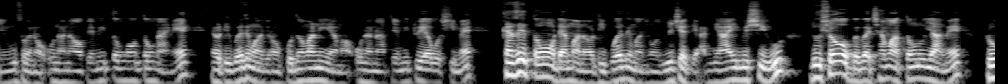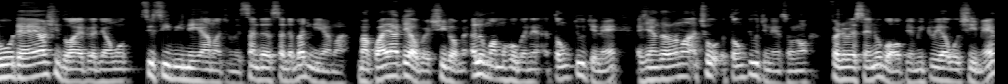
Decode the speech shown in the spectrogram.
င်ဘူးဆိုရင်တော့အိုနာနာကိုပြန်ပြီးသုံးကောင်းသုံးနိုင်တယ်အဲ့တော့ဒီပွဲစဉ်မှာကျွန်တော်ကိုသမားနေရာမှာအိုနာနာပြန်ပြီးတွေ့ရဖို့ရှိမယ်ကန်စစ်3အောင်တန်းမှာတော့ဒီပွဲစဉ်မှာကျွန်တော်ရွေးချယ်စရာအများကြီးမရှိဘူးလူရှော့ကိုဘယ်ဘက်ချမ်းမှာသုံးလို့ရမယ်ရိုဒန်ရောက်ရှိသွားတဲ့အတွက်ကြောင့်မို့ CCB နေရာမှာကျွန်တော်စန်တာစန်တာဘက်နေရာမှာမကွာရတယောက်ပဲရှိတော့မယ်အဲ့လိုမှမဟုတ်ဘဲနဲ့အသုံးပြုကျင်တဲ့အရန်ကစားသမားအချို့အသုံးပြုကျင်နေဆိုတော့ Federation တို့ဘောပြန်ပြီးတွေ့ရဖို့ရှိမယ်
